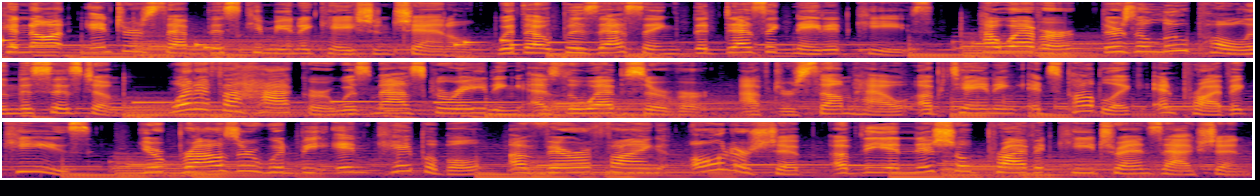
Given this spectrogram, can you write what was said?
cannot intercept this communication channel without possessing the designated keys. However, there's a loophole in the system. What if a hacker was masquerading as the web server after somehow obtaining its public and private keys? Your browser would be incapable of verifying ownership of the initial private key transaction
